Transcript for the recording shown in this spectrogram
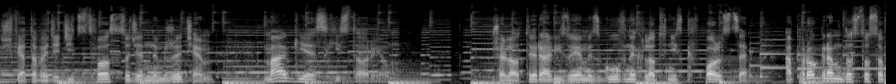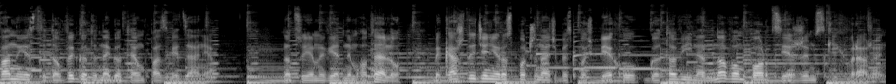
światowe dziedzictwo z codziennym życiem, magię z historią. Przeloty realizujemy z głównych lotnisk w Polsce, a program dostosowany jest do wygodnego tempa zwiedzania. Nocujemy w jednym hotelu, by każdy dzień rozpoczynać bez pośpiechu, gotowi na nową porcję rzymskich wrażeń.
